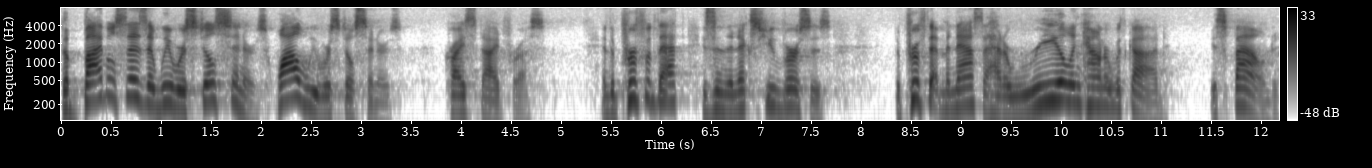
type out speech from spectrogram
The Bible says that we were still sinners. While we were still sinners, Christ died for us. And the proof of that is in the next few verses. The proof that Manasseh had a real encounter with God is found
